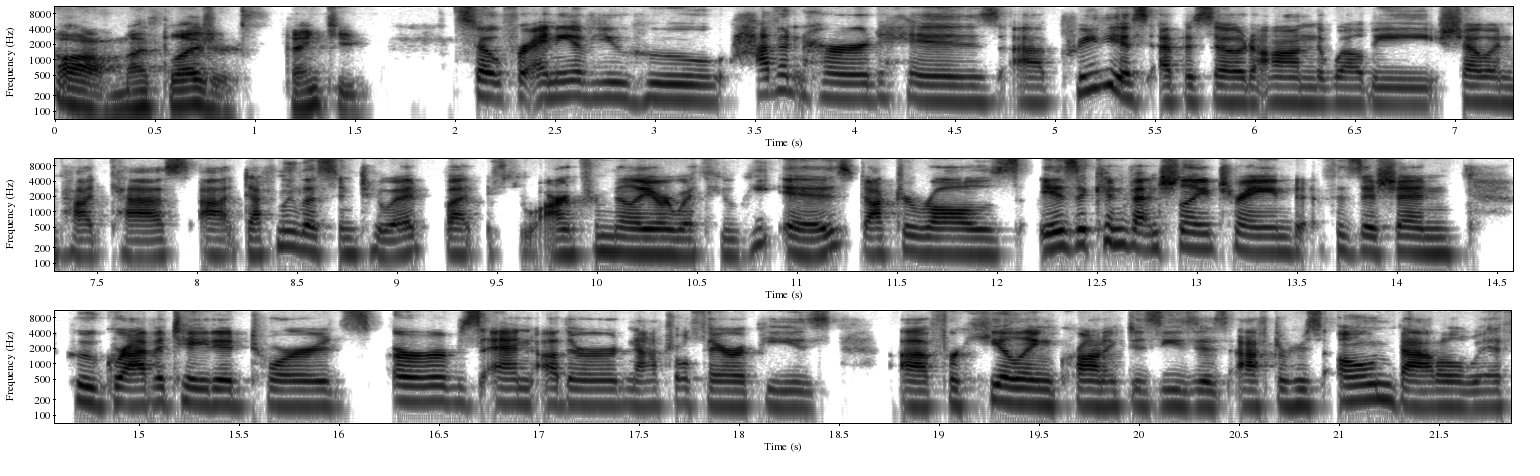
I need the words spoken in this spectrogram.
Oh, my pleasure. Thank you. So for any of you who haven't heard his uh, previous episode on the Wellbe show and podcast, uh, definitely listen to it. But if you aren't familiar with who he is, Dr. Rawls is a conventionally trained physician who gravitated towards herbs and other natural therapies uh, for healing chronic diseases after his own battle with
